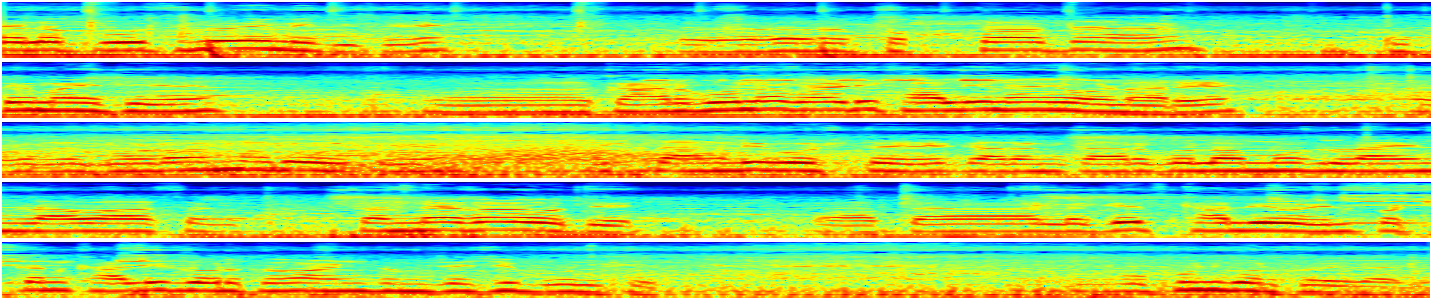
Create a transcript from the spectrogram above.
करायला पोचलो आहे मी तिथे. तर फक्त आता कुठे माहिती आहे? कार्गोला गाडी खाली नाही होणार आहे. तर गोडाऊनमध्ये होते. एक चांगली गोष्ट आहे कारण कार्गोला मग लाईन लावा असं संध्याकाळ होते. तर आता लगेच खाली होईल. पटकन खाली करतो आणि तुमच्याशी बोलतो. ओपन करतोय गाडी.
